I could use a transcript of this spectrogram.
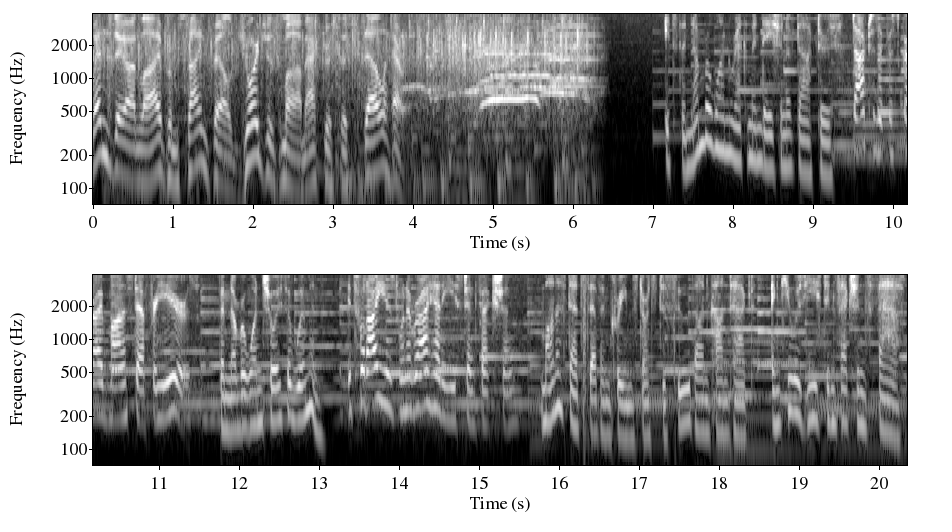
Wednesday on Live from Seinfeld, George's mom, actress Estelle Harris. It's the number one recommendation of doctors. Doctors have prescribed Monistat for years. The number one choice of women. It's what I used whenever I had a yeast infection. Monistat 7 cream starts to soothe on contact and cures yeast infections fast.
